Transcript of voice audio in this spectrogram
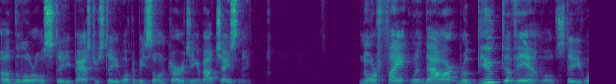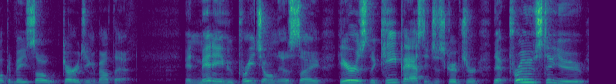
of the Lord. Oh, Steve, Pastor Steve, what could be so encouraging about chastening? Nor faint when thou art rebuked of him. Well, Steve, what could be so encouraging about that? And many who preach on this say, here is the key passage of Scripture that proves to you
